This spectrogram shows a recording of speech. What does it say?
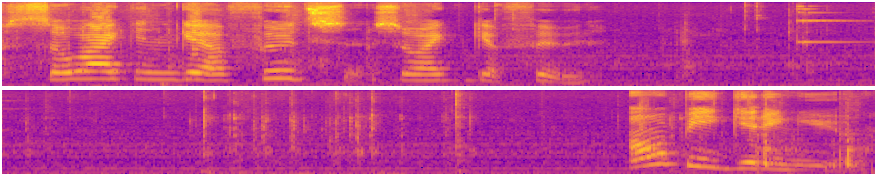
so I can get food. So I can get food. I'll be getting you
